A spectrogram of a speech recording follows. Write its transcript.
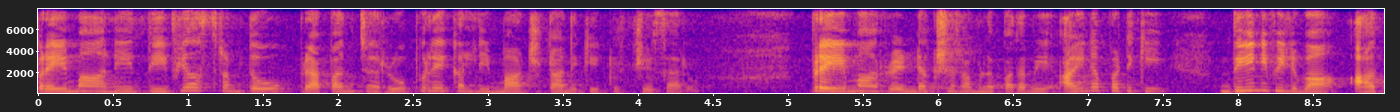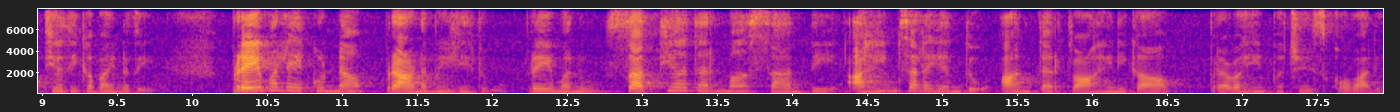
ప్రేమ అనే దివ్యాస్త్రంతో ప్రపంచ రూపురేఖల్ని మార్చడానికి కృషి చేశారు. ప్రేమ రెండక్షరముల పదమే అయినప్పటికీ దీని విలువ అత్యధికమైనది. ప్రేమ లేకున్నా ప్రాణమే లేదు. ప్రేమను సత్యధర్మ శాంతి అహింసలయందు అంతర్వాహినిగా ప్రవహింపచేసుకోవాలి.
